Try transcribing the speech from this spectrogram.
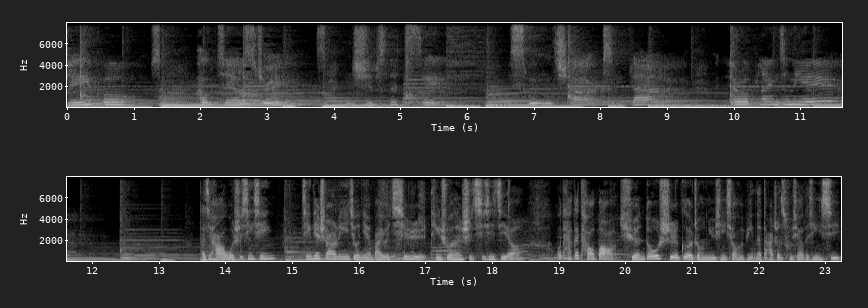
tables, hotel streets, and ships that sail. We swim with sharks and fly with aeroplanes in the air. 大家好，我是星星。今天是二零一九年八月七日，听说呢是七夕节哦。我打开淘宝，全都是各种女性消费品的打折促销的信息，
